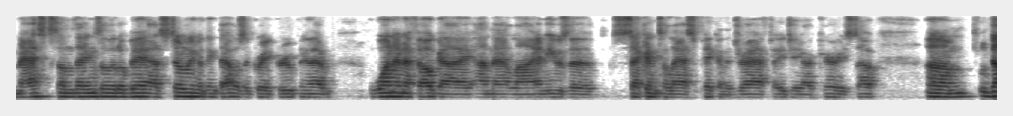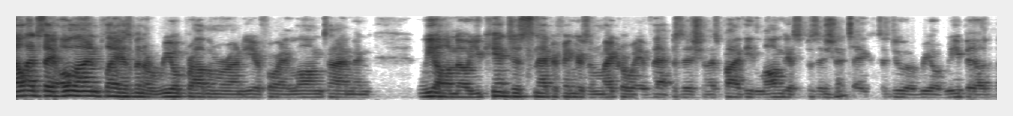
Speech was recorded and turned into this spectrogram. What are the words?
mask some things a little bit. I still don't even think that was a great group. And they had one NFL guy on that line. He was the second to last pick of the draft, AJ Arcuri. So, um, Bell, I'd say O line play has been a real problem around here for a long time. And we all know you can't just snap your fingers and microwave that position. That's probably the longest position it takes to do a real rebuild.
